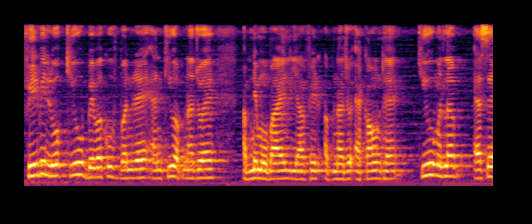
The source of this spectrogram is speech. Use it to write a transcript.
फिर भी लोग क्यों बेवकूफ़ बन रहे हैं? एंड क्यों अपना जो है, अपने मोबाइल या फिर अपना जो अकाउंट है क्यों मतलब ऐसे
